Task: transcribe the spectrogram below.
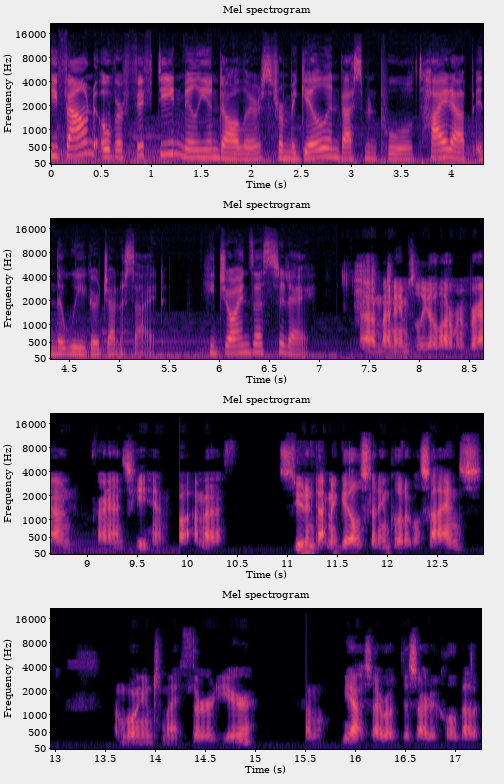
He found over $15 million from McGill Investment Pool tied up in the Uyghur genocide. He joins us today. Uh, my name is Leo Larman Brown, pronouns he, him. I'm a student at McGill studying political science. I'm going into my third year. Um, yeah, so I wrote this article about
